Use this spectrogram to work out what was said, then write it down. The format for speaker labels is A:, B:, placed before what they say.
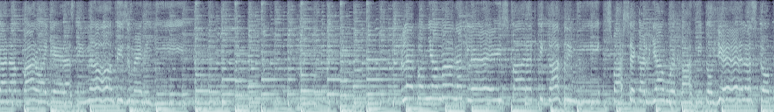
A: να πάρω αγέρα στην ανθισμένη γη. Βλέπω μια μάνα κλαίει σπαρακτικά θρυμή Σπάσε καρδιά μου εχάθη το γέλαστο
